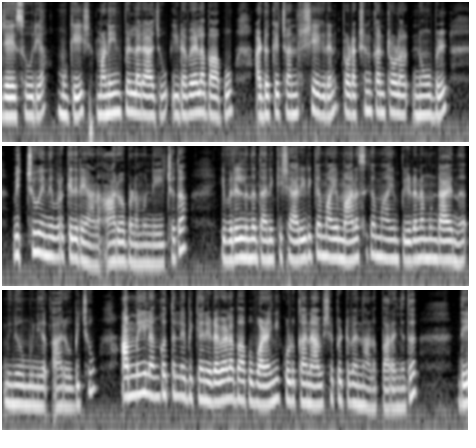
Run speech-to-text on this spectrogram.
ജയസൂര്യ Mukesh Maniyanpilla Raju Idavela Babu advocate Chandrasekharan production controller Noble Vichu എന്നിവർക്കെതിരെയാണ് ആരോപണം ഉന്നയിച്ചത്. ഇവരിൽ നിന്ന് തനിക്ക് ശാരീരികമായും മാനസികമായും പീഡനമുണ്ടായെന്ന് മിനു മുനീർ ആരോപിച്ചു. അമ്മയിൽ അംഗത്വം ലഭിക്കാൻ ഇടവേള ബാബു വഴങ്ങിക്കൊടുക്കാൻ ആവശ്യപ്പെട്ടുവെന്നാണ് പറഞ്ഞത്. ദേ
